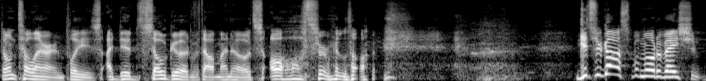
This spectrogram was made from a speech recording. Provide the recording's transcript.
Don't tell Aaron, please. I did so good without my notes all sermon long. Get your gospel motivation.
